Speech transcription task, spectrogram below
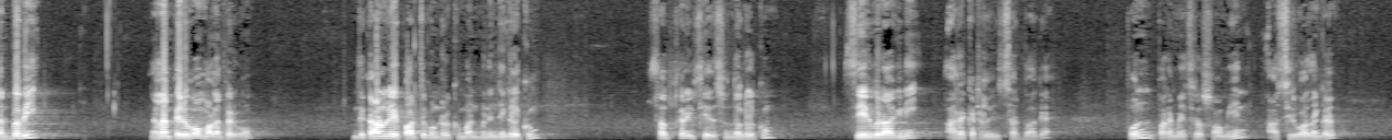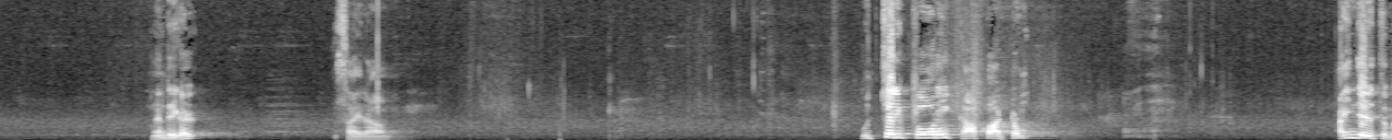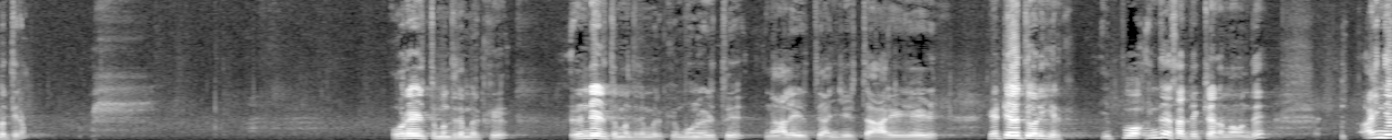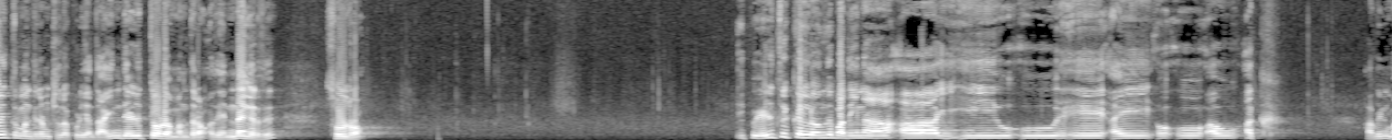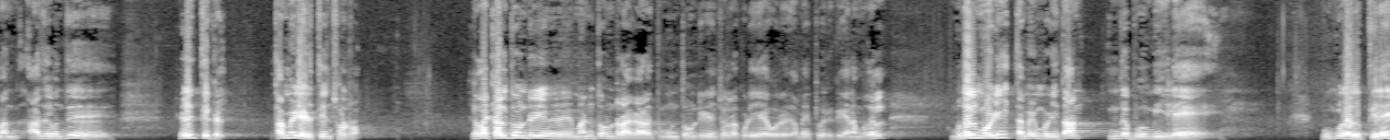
நற்பவி நலம் பெறுவோம் வளம் பெறுவோம். இந்த காணொலியை பார்த்து கொண்டிருக்கும் அன்பு நெஞ்சங்களுக்கும் சப்ஸ்கிரைப் செய்த சொந்தங்களுக்கும் சேர்வராகினி அறக்கட்டளையின் சார்பாக பொன் பரமேஸ்வர சுவாமியின் ஆசீர்வாதங்கள் நன்றிகள். சாய்ராம். உச்சரிப்போரை காப்பாற்றும் ஐந்தெழுத்து மத்திரம் ஒரு எழுத்து மந்திரம் இருக்குது ரெண்டு எழுத்து மந்திரம் இருக்குது மூணு எழுத்து நாலு எழுத்து அஞ்சு எழுத்து ஆறு ஏழு எட்டு எழுத்து வரைக்கும் இருக்குது இப்போது இந்த சப்ஜெக்டில் நம்ம வந்து ஐந்து எழுத்து மந்திரம் சொல்லக்கூடிய அந்த ஐந்து எழுத்தோட மந்திரம் அது என்னங்கிறது சொல்கிறோம் இப்போ எழுத்துக்கள் வந்து பார்த்தீங்கன்னா ஆ இ உ, ஏ ஐ ஓ ஓ அக் அப்படின்னு மந் அது வந்து எழுத்துக்கள் தமிழ் எழுத்துன்னு சொல்கிறோம் இதெல்லாம் கல் தோன்றி மண் தோன்றா காலத்து முன் தோன்றின்னு சொல்லக்கூடிய ஒரு அமைப்பு இருக்குது ஏன்னா முதல் முதல் மொழி தமிழ் மொழி தான் இந்த பூமியிலே. பூமுலகத்திலே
